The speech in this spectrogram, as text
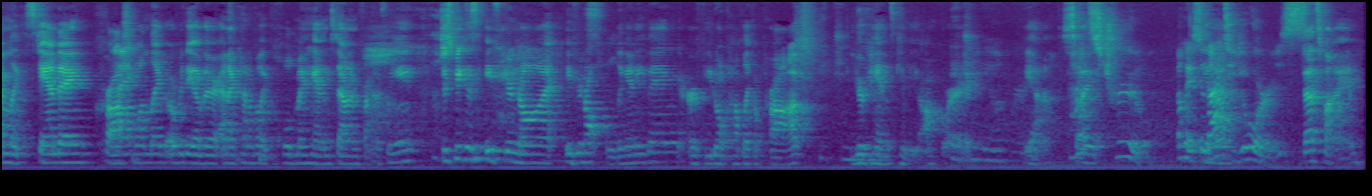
I'm like standing, cross Okay. one leg over the other, and I kind of like hold my hands down in front of me, just because if you're not if you're not holding anything or if you don't have like a prop, your hands can be It awkward. can be awkward. Yeah, so I, That's true. Okay, so Yeah. that's yours. that's fine.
